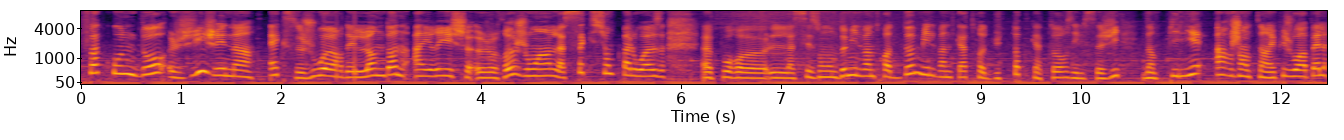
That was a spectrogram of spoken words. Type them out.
Facundo Gigena, ex-joueur des London Irish, rejoint la section paloise euh, pour euh, la saison 2023-2024 du top 14. Il s'agit d'un pilier argentin. Et puis je vous rappelle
